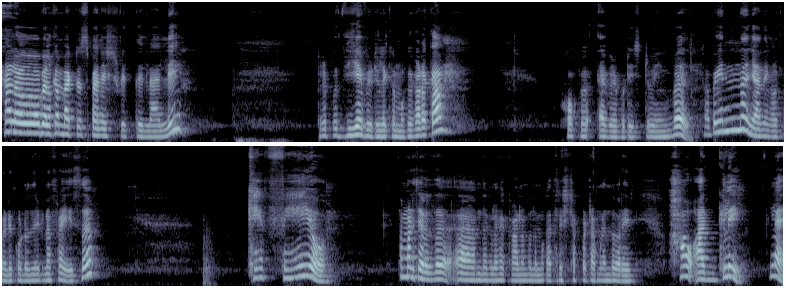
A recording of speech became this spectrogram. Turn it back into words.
Hello welcome back to Spanish with Lali ഒരു പുതിയ വീഡിയോയിലേക്ക് നമുക്ക് കിടക്കാം. Hope everybody is doing well അപ്പോൾ ഇന്ന് ഞാൻ നിങ്ങൾക്ക് വേണ്ടി കൊണ്ടുവന്നിരിക്കുന്ന ഫ്രൈസ് കെഫേയോ നമ്മൾ ചിലത് എന്തെങ്കിലുമൊക്കെ കാണുമ്പോൾ നമുക്ക് അത്ര ഇഷ്ടപ്പെട്ട നമ്മൾ എന്ത് പറയും? ഹൗ അഗ്ലി അല്ലേ?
